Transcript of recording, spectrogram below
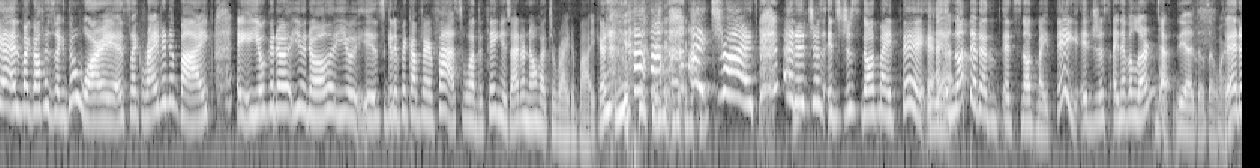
yeah and my girlfriend's like don't worry. It's like riding a bike. You're gonna you know you it's gonna pick up very fast. Well the thing is i don't know how to ride a bike yeah. I tried, and it just it's just not my thing. Yeah. Not that it's not my thing. It just I never learned it. Yeah, it doesn't work. And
